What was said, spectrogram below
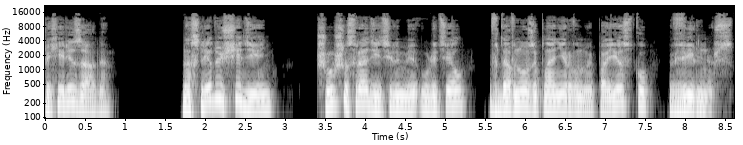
Шахерезада. На следующий день Шуша с родителями улетел в давно запланированную поездку в Вильнюс.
